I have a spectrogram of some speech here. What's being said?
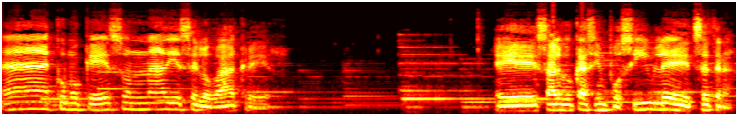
ah, como que eso nadie se lo va a creer es algo casi imposible, etcétera.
